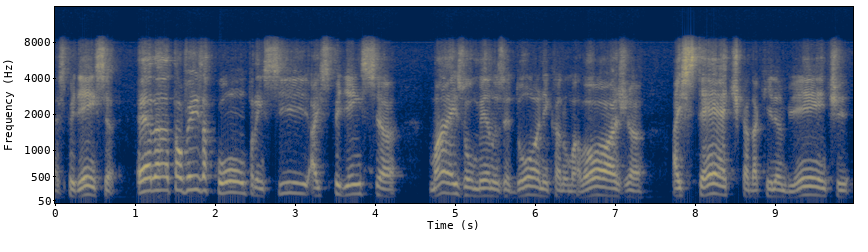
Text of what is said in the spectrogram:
a experiência, era talvez a compra em si, a experiência mais ou menos hedônica numa loja, a estética daquele ambiente,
